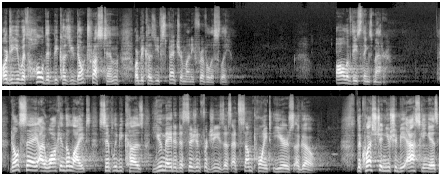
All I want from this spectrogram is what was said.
or do you withhold it because you don't trust Him or because you've spent your money frivolously? All of these things matter. Don't say, I walk in the light simply because you made a decision for Jesus at some point years ago. The question you should be asking is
